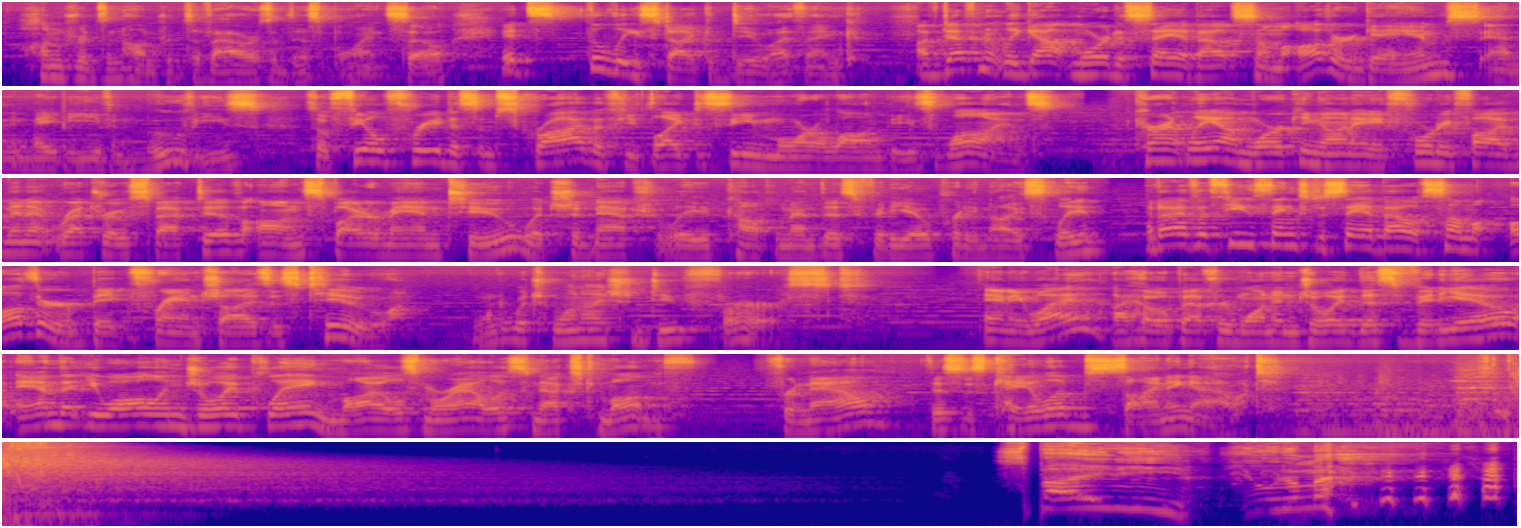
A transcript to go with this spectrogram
Hundreds and hundreds of hours at this point, so it's the least I could do, I think. I've definitely got more to say about some other games, and maybe even movies, so feel free to subscribe if you'd like to see more along these lines. Currently, I'm working on a 45 minute retrospective on Spider Man 2, which should naturally complement this video pretty nicely. And I have a few things to say about some other big franchises too. Wonder which one I should do first. Anyway, I hope everyone enjoyed this video and that you all enjoy playing Miles Morales next month. For now, this is Caleb signing out. Spidey, you the man.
